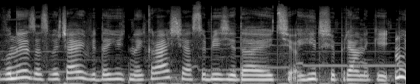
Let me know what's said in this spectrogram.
Вони зазвичай віддають найкраще, а собі з'їдають гірші пряники, ну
